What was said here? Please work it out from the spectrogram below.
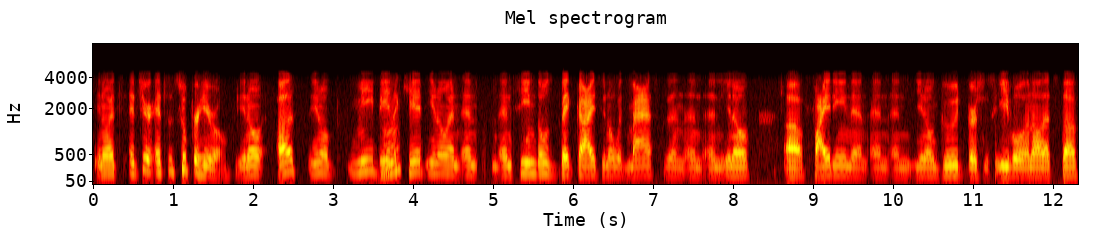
you know, it's it's your it's a superhero, you know, us, you know, me being a kid, you know, and and and seeing those big guys, you know, with masks and and and you know, uh fighting and and and you know, good versus evil and all that stuff,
